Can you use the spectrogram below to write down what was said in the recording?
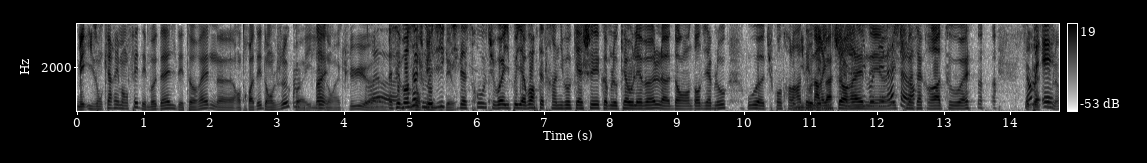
Mais ils ont carrément fait des modèles des Tauren euh, en 3D dans le jeu, quoi. Ils Ouais. les ont inclus. euh, Ouais, ouais, Bah, c'est pour ça que je me dis que si ça se trouve, tu vois, il peut y avoir peut-être un niveau caché comme le KO level dans, dans Diablo où euh, tu contrôleras Le tes marines niveau et, tu massacreras tout. Ouais. C'est mais, possible.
